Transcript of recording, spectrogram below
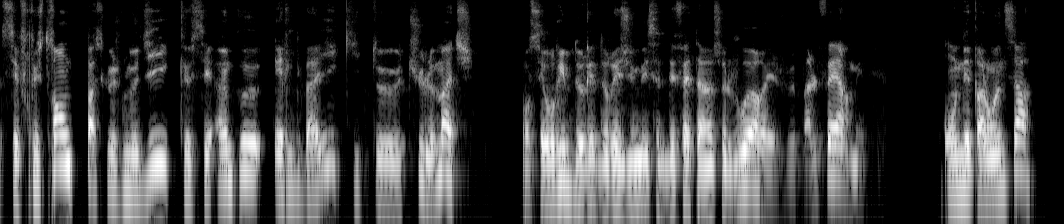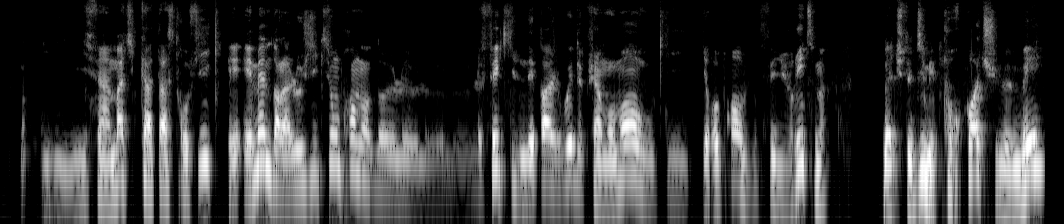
c'est frustrant parce que je me dis que c'est un peu Eric Bailly qui te tue le match. C'est horrible de, de, résumer cette défaite à un seul joueur et je ne veux pas le faire, mais on n'est pas loin de ça il, fait un match catastrophique. Et, même dans la logique, si on prend le, fait qu'il n'ait pas joué depuis un moment ou qu'il reprend vite fait du rythme, bah, tu te dis, mais pourquoi tu le mets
